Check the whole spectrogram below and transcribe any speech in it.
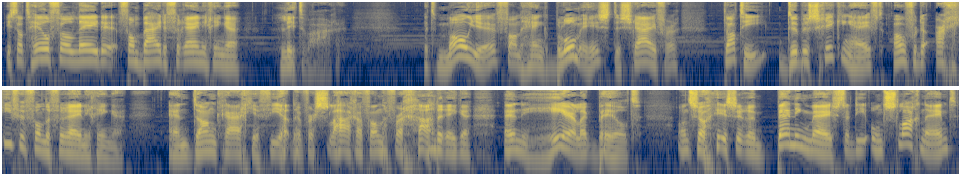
is dat heel veel leden van beide verenigingen lid waren. Het mooie van Henk Blom is, de schrijver, dat hij de beschikking heeft over de archieven van de verenigingen. En dan krijg je via de verslagen van de vergaderingen een heerlijk beeld. Want zo is er een penningmeester die ontslag neemt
